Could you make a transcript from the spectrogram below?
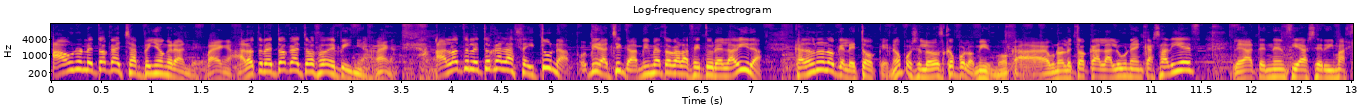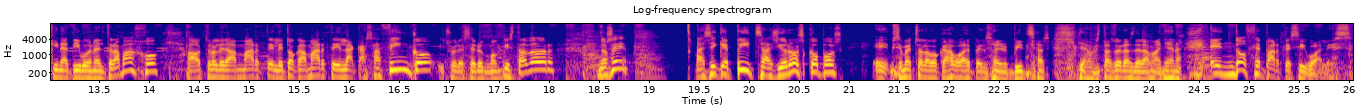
A uno le toca el champiñón grande, venga. Al otro le toca el trozo de piña, venga. Al otro le toca la aceituna. Pues mira, chica, a mí me ha tocado la aceituna en la vida. Cada uno lo que le toque, ¿no? Pues el horóscopo lo mismo. Cada uno le toca la luna en casa 10, le da tendencia a ser imaginativo en el trabajo. A otro le da Marte, le toca Marte en la casa 5 y suele ser un conquistador. No sé, Así que pizzas y horóscopos, eh, se me ha hecho la boca agua de pensar en pizzas ya a estas horas de la mañana, en 12 partes iguales,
